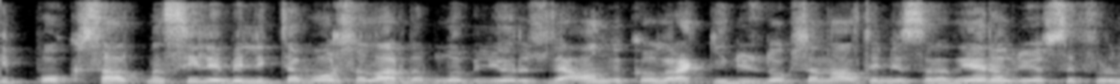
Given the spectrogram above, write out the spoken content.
Hippo kısaltması ile birlikte borsalarda bulabiliyoruz ve anlık olarak 796. sırada yer alıyor. 0.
